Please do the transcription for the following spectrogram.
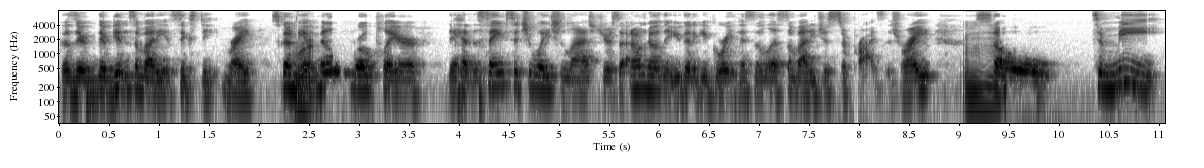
because they're they're getting somebody at 16, right? It's going to be a middle of the road player. They had the same situation last year, so I don't know that you're going to get greatness unless somebody just surprises, right? Mhm. So to me,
